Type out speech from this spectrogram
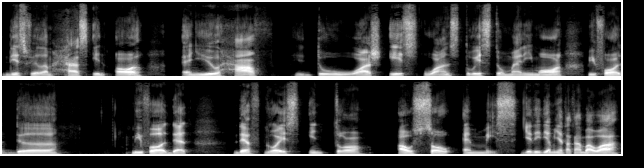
This film has in all, and you have to watch it once, twist too many more before the before that death goes intro also miss. Jadi dia menyatakan bahwa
